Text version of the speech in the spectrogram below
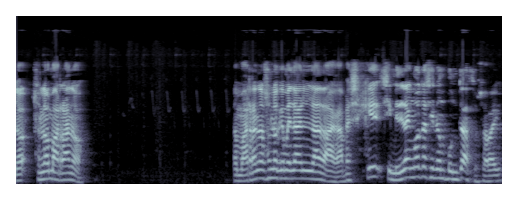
No, son los marranos. Los marranos son los que me dan la daga. es que si me dieran otra sería un puntazo, ¿sabéis?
